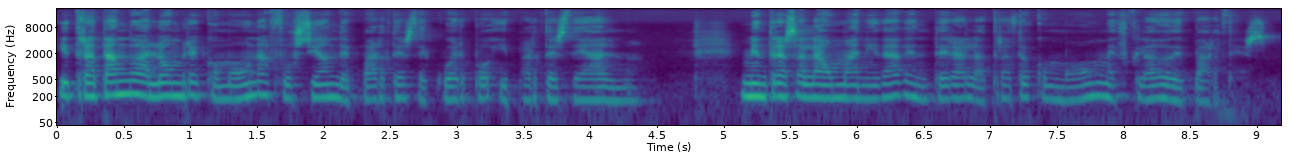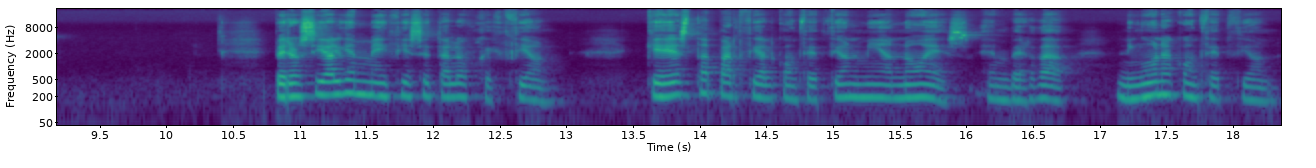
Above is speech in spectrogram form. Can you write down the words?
y tratando al hombre como una fusión de partes de cuerpo y partes de alma, mientras a la humanidad entera la trato como un mezclado de partes. Pero si alguien me hiciese tal objeción, que esta parcial concepción mía no es, en verdad, ninguna concepción,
